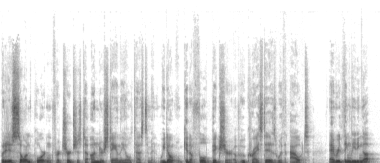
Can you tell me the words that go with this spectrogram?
But it is so important for churches to understand the Old Testament. We don't get a full picture of who Christ is without everything leading up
